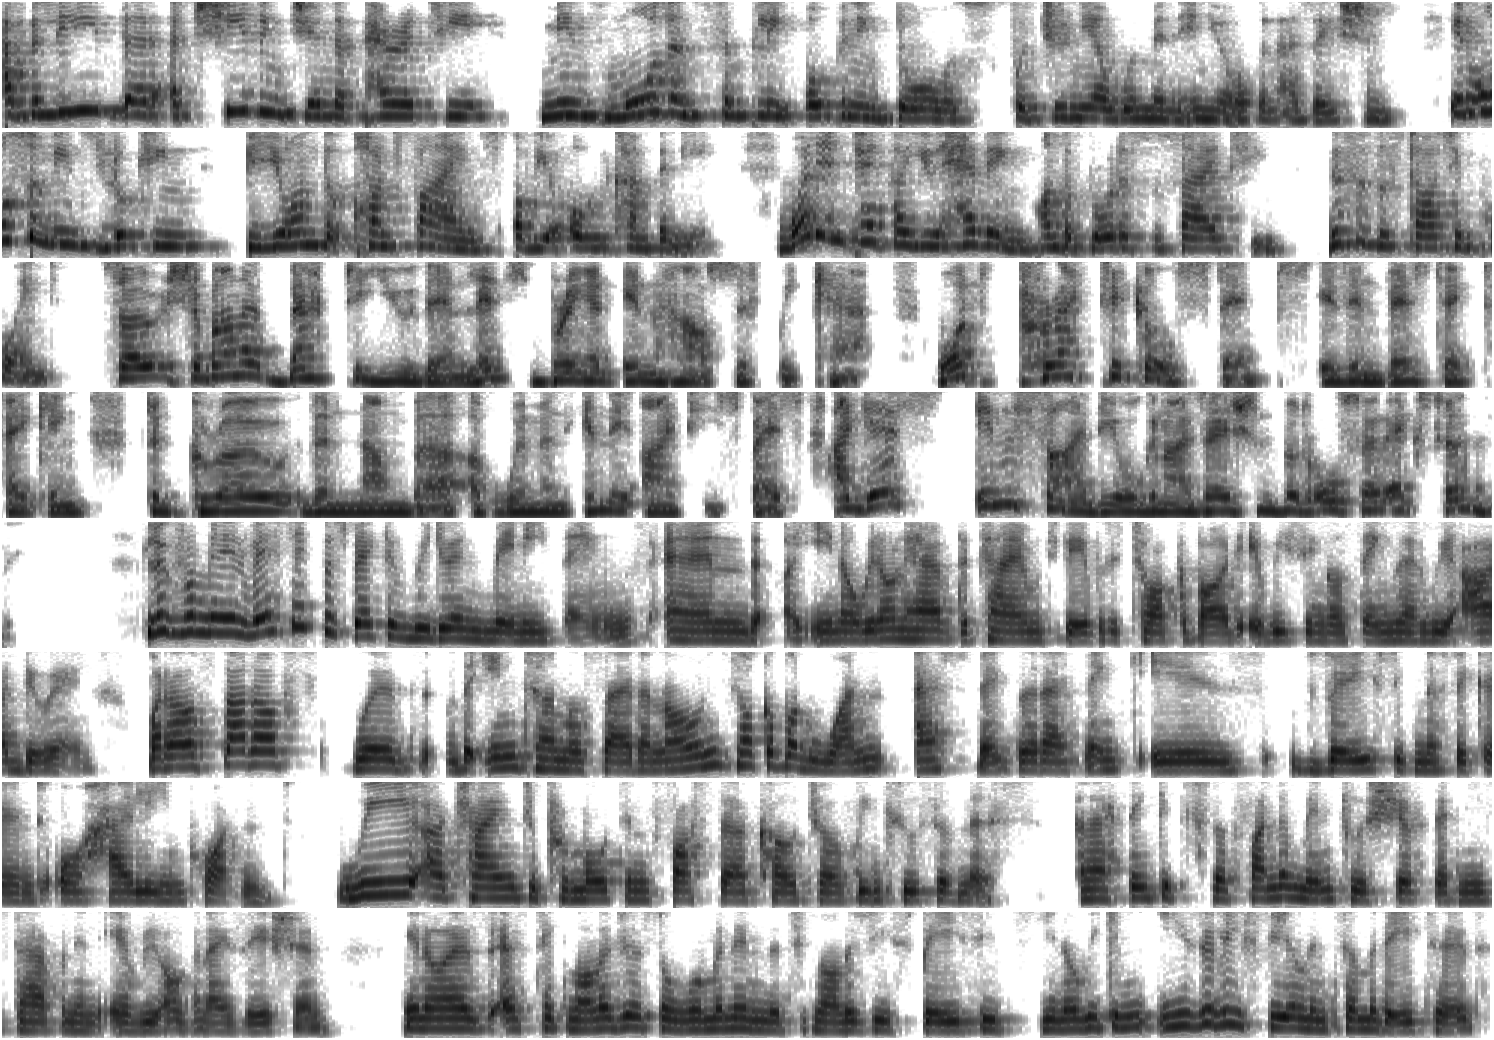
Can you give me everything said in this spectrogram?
I believe that achieving gender parity means more than simply opening doors for junior women in your organization. It also means looking beyond the confines of your own company. What impact are you having on the broader society? This is the starting point. So, Shabana, back to you then. Let's bring it in house if we can. What practical steps is Investec taking to grow the number of women in the IT space? I guess inside the organization, but also externally. Look, from an Investec perspective, we're doing many things. And, uh, you know, we don't have the time to be able to talk about every single thing that we are doing. But I'll start off with the internal side and I'll only talk about one aspect that I think is very significant or highly important. We are trying to promote and foster a culture of inclusiveness. And I think it's the fundamental shift that needs to happen in every organization you know as as technologists or women in the technology space it's you know we can easily feel intimidated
